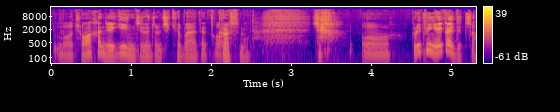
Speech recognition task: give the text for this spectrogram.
뭐 정확한 얘기인지는 좀 지켜봐야 될 것 같습니다. 자, 어, 브리핑 여기까지 듣죠.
